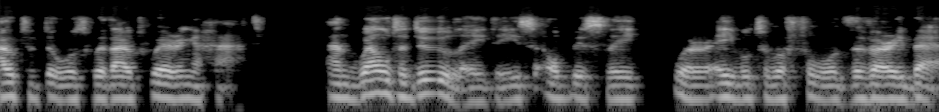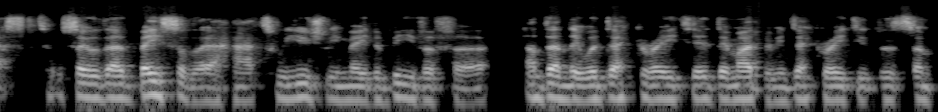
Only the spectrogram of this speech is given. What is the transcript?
out of doors without wearing a hat and well-to-do ladies obviously were able to afford the very best. So the base of their hats were usually made of beaver fur, and then they were decorated. They might have been decorated with some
